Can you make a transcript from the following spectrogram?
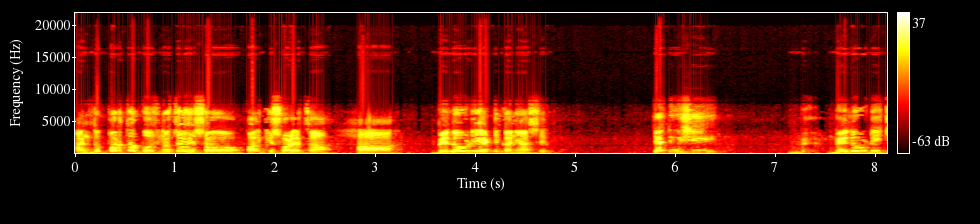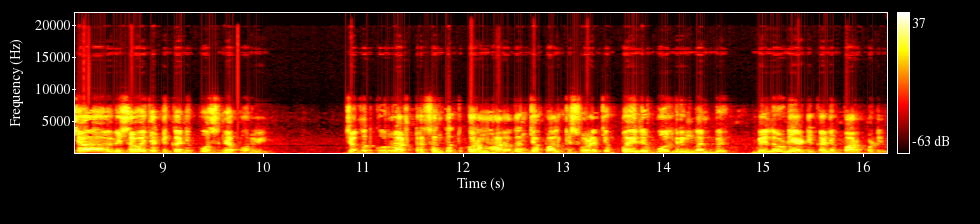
आणि दुपारचा भोजनाचा विसावा पालखी सोहळ्याचा हा बेलवडी या ठिकाणी असेल. त्या दिवशी बे- बेलवडीच्या विसाव्याच्या ठिकाणी पोहोचण्यापूर्वी जगद्गुरू राष्ट्रसंत तुकाराम महाराजांच्या पालखी सोहळ्याचे पहिले गोल रिंगण बे बेलवडी या ठिकाणी पार पडेल.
